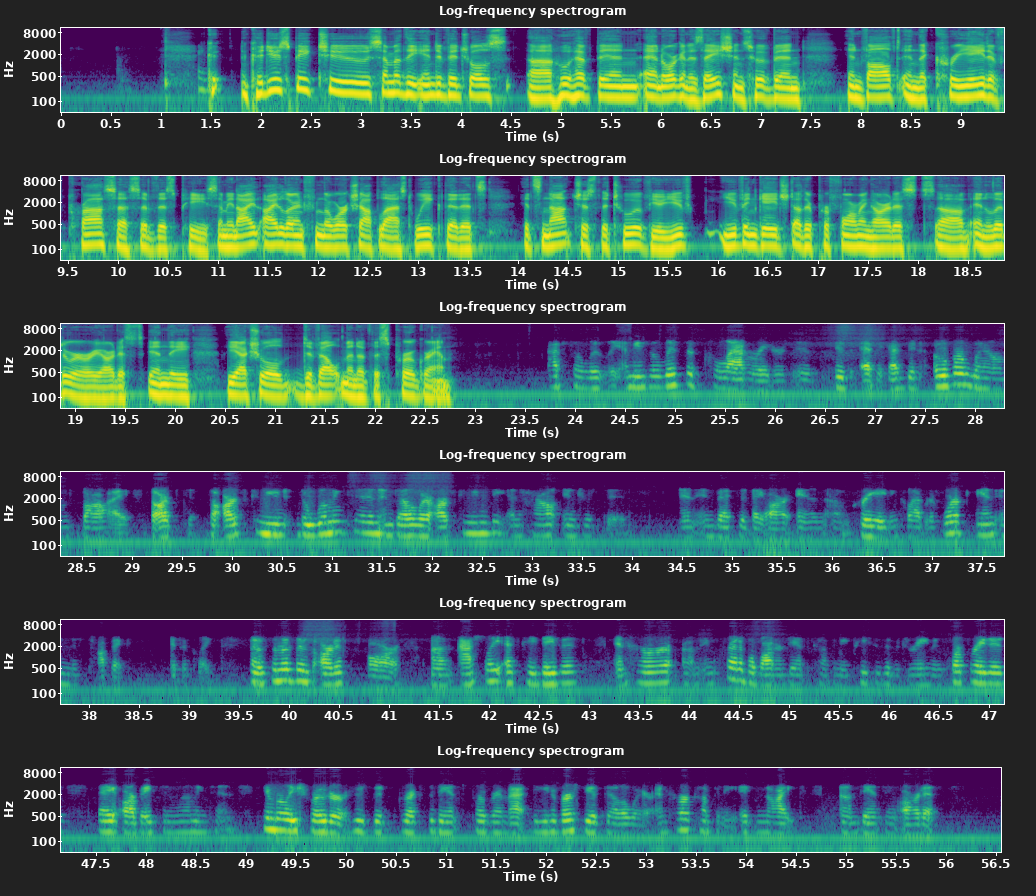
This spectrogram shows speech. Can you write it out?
Could, could you speak to some of the individuals uh, who have been and organizations who have been involved in the creative process of this piece? I mean, I, I learned from the workshop last week that it's it's not just the two of you. You've you've engaged other performing artists uh, and literary artists in the the actual development of this program. Absolutely. I mean, the list of collaborators is is epic. I've been overwhelmed by the arts the arts community, the Wilmington and Delaware arts community, and how interested and invested they are in um, creating collaborative work and in this topic specifically. So some of those artists are um, Ashley S.K. Davis and her um, incredible modern dance company, Pieces of a Dream Incorporated. They are based in Wilmington. Kimberly Schroeder, the directs the dance program at the University of Delaware, and her company, Ignite um, Dancing Artists.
